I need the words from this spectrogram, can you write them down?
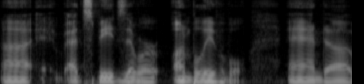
uh, at speeds that were unbelievable. And uh,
